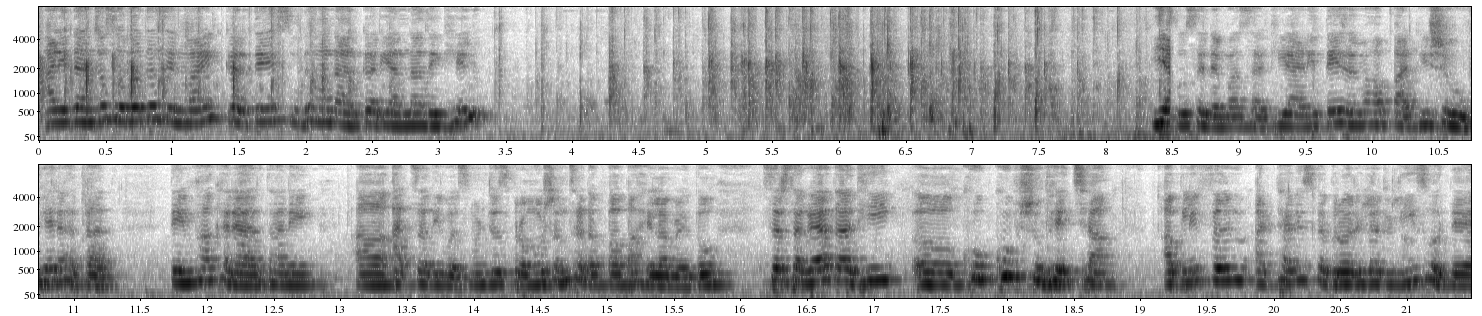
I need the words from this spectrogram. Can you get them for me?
आणि त्यांच्यासोबतच इन्व्हाइट करते सुधा नारकर यांना देखील या सिनेमासाठी आणि ते जेव्हा पाठीशी उभे राहतात तेव्हा खऱ्या अर्थाने आजचा दिवस म्हणजेच प्रमोशनचा डब्बा पाहायला मिळतो. सर सगळ्यात आधी खूप खूप शुभेच्छा. आपली फिल्म अठ्ठावीस फेब्रुवारीला रिलीज होते.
